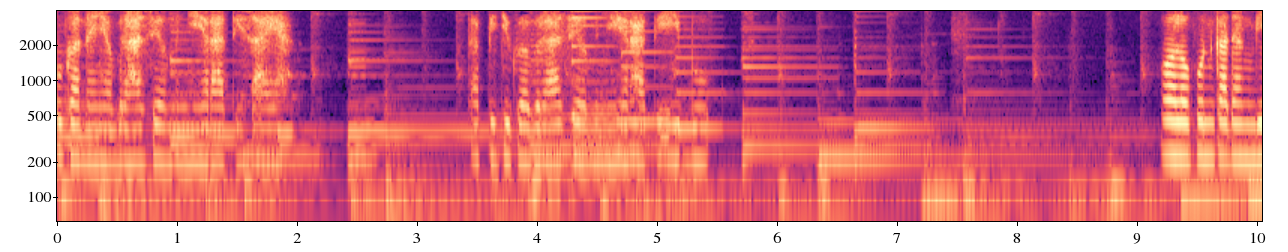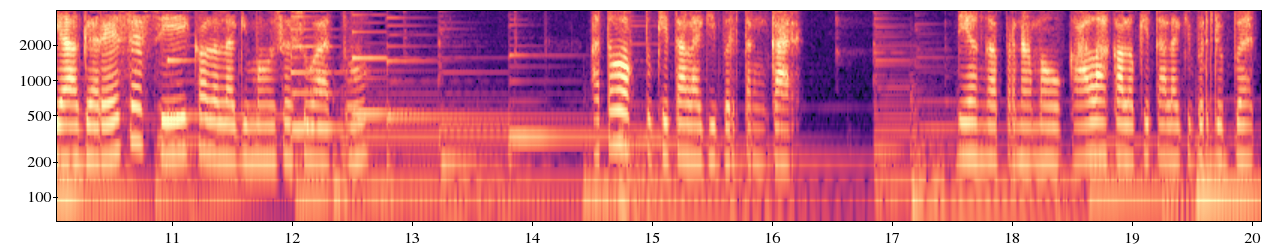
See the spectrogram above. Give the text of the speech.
bukan hanya berhasil menyihir hati saya, tapi juga berhasil menyihir hati ibu. Walaupun kadang dia agak reses sih kalau lagi mau sesuatu. Atau waktu kita lagi bertengkar. Dia nggak pernah mau kalah kalau kita lagi berdebat.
